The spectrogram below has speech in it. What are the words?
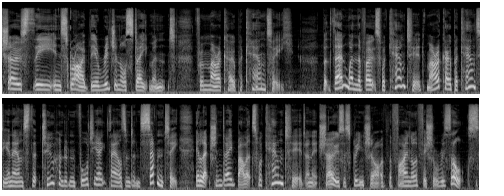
shows the inscribed, the original statement from Maricopa County. But then, when the votes were counted, Maricopa County announced that 248,070 election day ballots were counted, and it shows a screenshot of the final official results.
